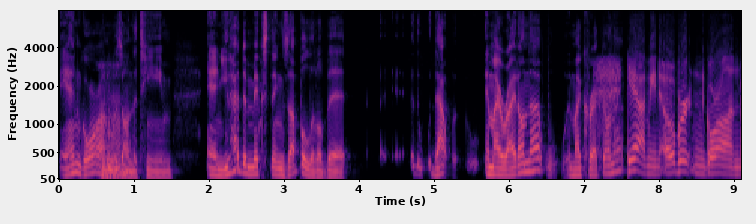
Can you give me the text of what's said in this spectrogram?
and Goran mm-hmm. was on the team and you had to mix things up a little bit. That am I right on that? Am I correct on that? Yeah, I mean Obert and Goran,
